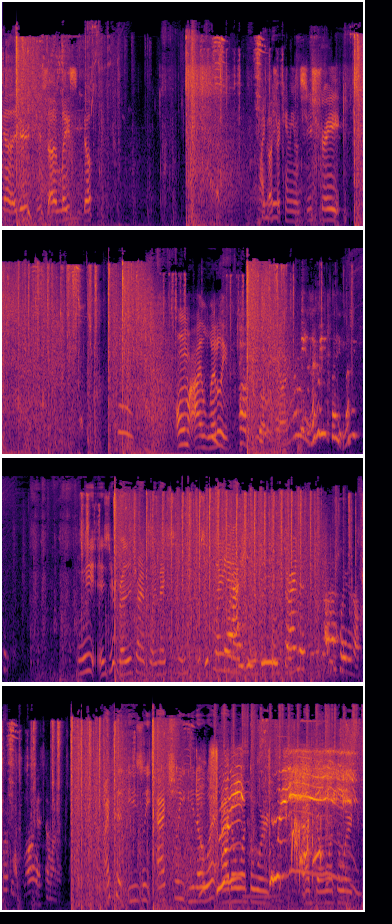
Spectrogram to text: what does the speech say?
Yeah, that dare. You sound lazy though. Oh my gosh, I can't even see straight. Oh my, I literally. Bro. Let me, let me play, let me play. Wait, is your brother trying to play Mexican? Was he playing Yeah, I he's, he's trying to. I've been playing in a fucking as long as someone. I could easily, actually, you know what? I don't want the word. I don't want the word.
